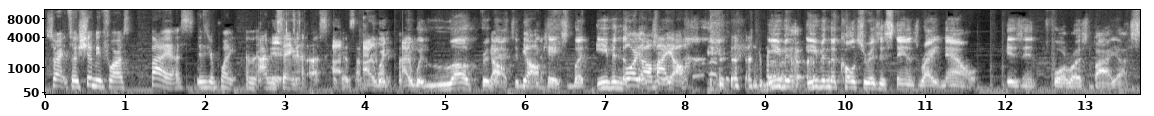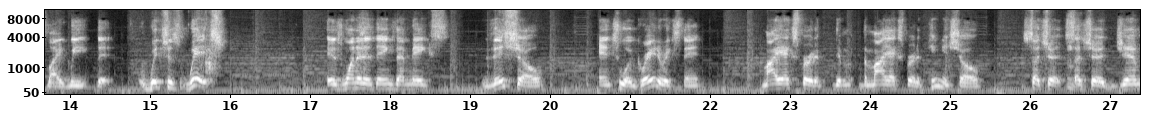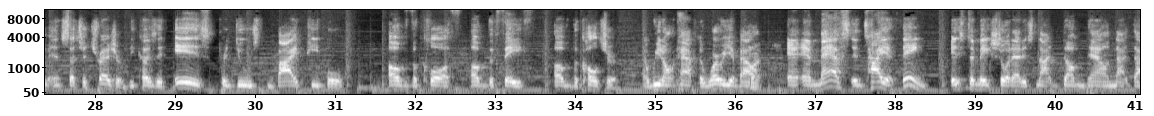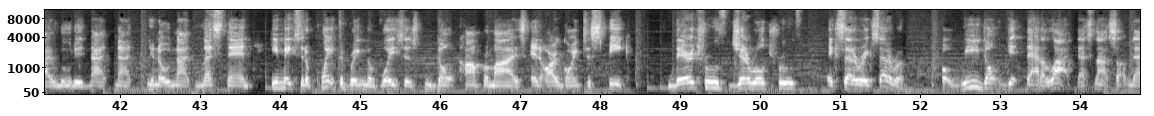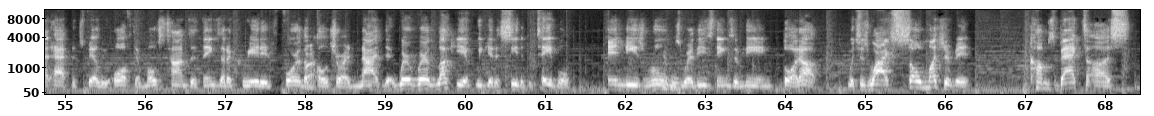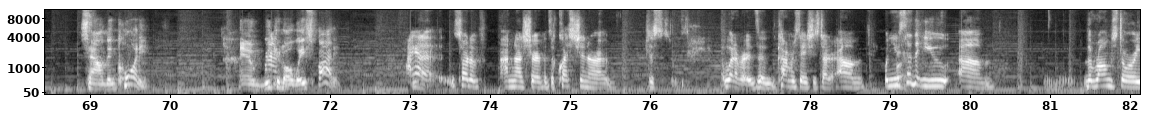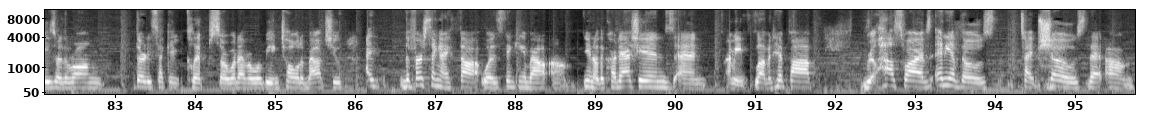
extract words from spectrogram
So right, so it should be for us by us is your point, and I'm It- saying that us because I'm I would I would love for Y'all, that to be y'all. the case, but even the or y'all by culture- y'all. even even the culture as it stands right now isn't for us by us like we the, which is which is one of the things that makes this show and to a greater extent my expert the, the my expert opinion show such a hmm. such a gem and such a treasure because it is produced by people of the cloth of the faith of the culture and we don't have to worry about Right. and, and Math's entire thing is to make sure that it's not dumbed down, not diluted, not not you know, not less than. He makes it a point to bring the voices who don't compromise and are going to speak their truth, general truth, et cetera, et cetera. But we don't get that a lot. That's not something that happens fairly often. Most times, the things that are created for the Right. culture are not. We're we're lucky if we get a seat at the table in these rooms where these things are being thought up, which is why so much of it comes back to us sounding corny. And we can always spot it. I got a sort of, I'm not sure if it's a question or just whatever. It's a conversation starter. Um, when you Right. said that you, um, the wrong stories or the wrong 30 second clips or whatever were being told about you, I, the first thing I thought was thinking about, um, you know, the Kardashians and I mean, Love and Hip Hop, Real Housewives, any of those type shows that, um,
